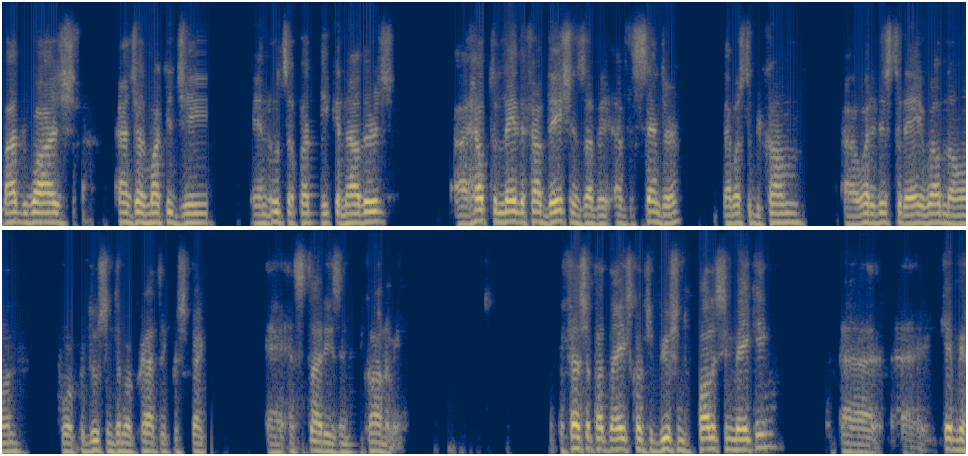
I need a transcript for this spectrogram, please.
Bharadwaj, Anjan Mukherji, and Utsa Patnaik and others, uh, helped to lay the foundations of, it, of the center that was to become uh, what it is today, well known for producing democratic perspective and, and studies in economy. Professor Patnaik's contribution to policymaking uh, uh, can be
